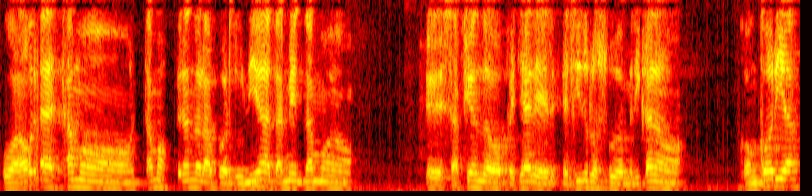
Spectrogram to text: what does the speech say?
O ahora estamos, estamos esperando la oportunidad, también estamos eh, desafiando pelear el, título sudamericano con Coria,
